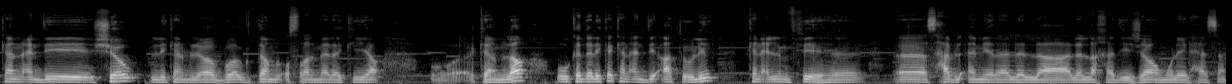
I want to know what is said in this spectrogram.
كان عندي show اللي كان ملعوب قدام الأسرة الملكية كاملة. وكذلك كان عندي أتولي كنعلم فيه آه، أصحاب الأميرة لاله لاله خديجة ومولاي الحسن.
